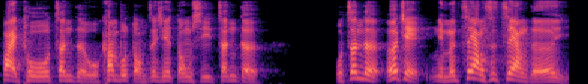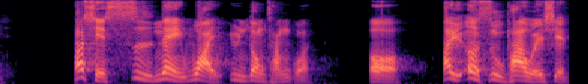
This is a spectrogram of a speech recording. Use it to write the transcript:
拜托，真的我看不懂这些东西，真的，我真的，而且你们这样是这样的而已。他写室内外运动场馆，哦，他以二十五趴为限，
